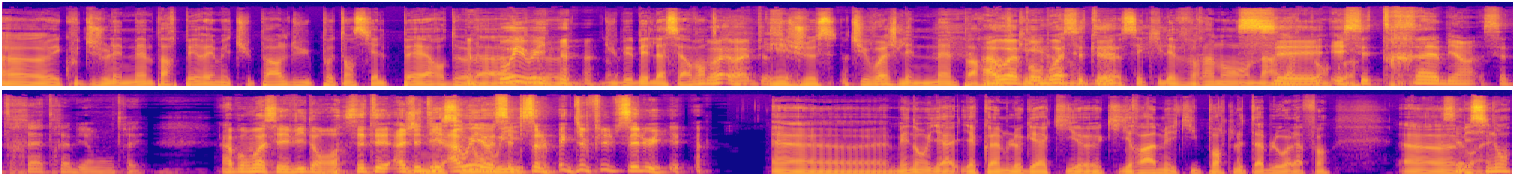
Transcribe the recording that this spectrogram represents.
Euh, écoute, je l'ai même pas repéré, mais tu parles du potentiel père de la, Oui, oui. du bébé de la servante. Ouais, ouais, bien Et je, tu vois, je l'ai même pas Ah ouais, remarqué. pour moi, donc, c'était- euh, c'est qu'il est vraiment en arrière-plan. et c'est très bien, c'est très très bien montré. Ah pour moi c'est évident. hein. C'était, ah j'ai dit, ah oui, c'est le seul mec du film, c'est lui. Euh, mais non, il y a, y a quand même le gars qui, euh, qui rame et qui porte le tableau à la fin. Euh, mais vrai. sinon,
